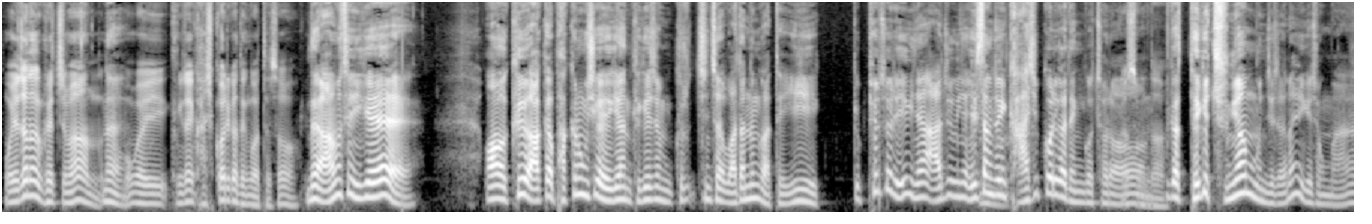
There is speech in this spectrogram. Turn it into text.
뭐 예전에도 그랬지만 네. 뭔가 이 굉장히 가십거리가 된 것 같아서 네, 아무튼 이게 어그 아까 박근홍 씨가 얘기한 그게 좀 그- 진짜 와닿는 것 같아요. 이 그 표절이 그냥 아주 그냥 일상적인 가십거리가 된 것처럼. 음. 맞습니다. 그러니까 되게 중요한 문제잖아요, 이게 정말.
